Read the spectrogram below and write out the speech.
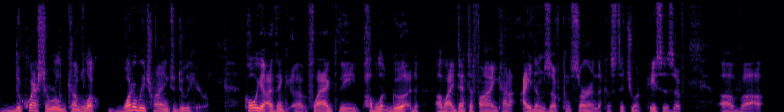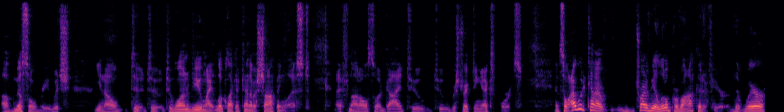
the question really becomes: Look, what are we trying to do here? Kolja, I think, uh, flagged the public good of identifying kind of items of concern, the constituent pieces of of uh, of missilery, which you know, to, to, to one view might look like a kind of a shopping list, if not also a guide to, to restricting exports. And so I would kind of try to be a little provocative here that where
